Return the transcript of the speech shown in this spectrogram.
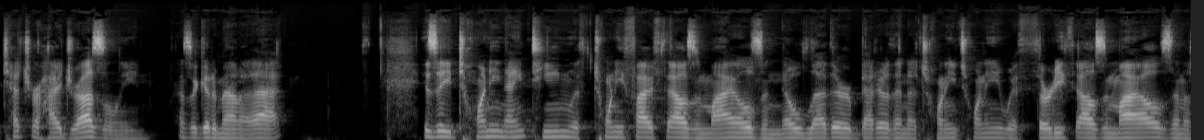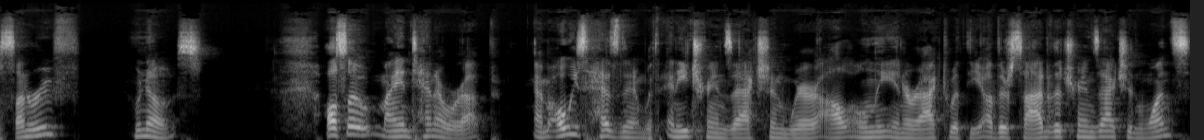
tetrahydrozoline. That's a good amount of that. Is a 2019 with 25,000 miles and no leather better than a 2020 with 30,000 miles and a sunroof? Who knows? Also, my antenna were up. I'm always hesitant with any transaction where I'll only interact with the other side of the transaction once,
